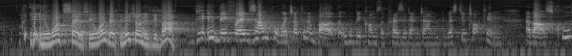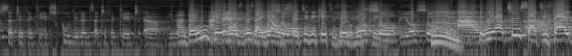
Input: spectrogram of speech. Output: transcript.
In what sense? In what definition is the bar? Maybe, for example, we're talking about who becomes the president, and we're still talking about school certificate, school living certificate, uh, you know. And then who gave us this idea of also- certificate is you everything? Also, you also have. We are too certified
